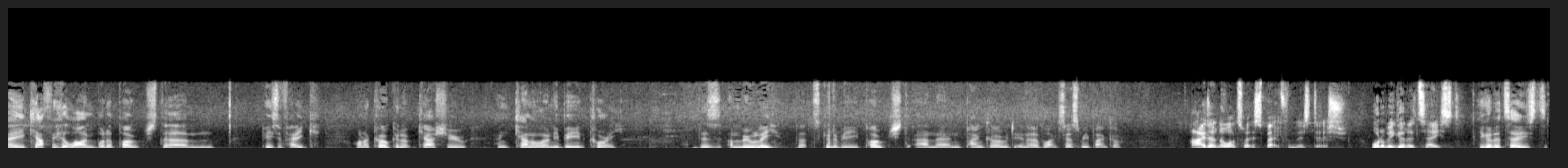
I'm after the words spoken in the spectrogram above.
a kaffir lime butter poached um, piece of hake on a coconut cashew and cannellini bean curry. There's a mouli that's going to be poached and then pankoed in a black sesame panko. I don't know what to expect from this dish. What are we going to taste? You're going to taste,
